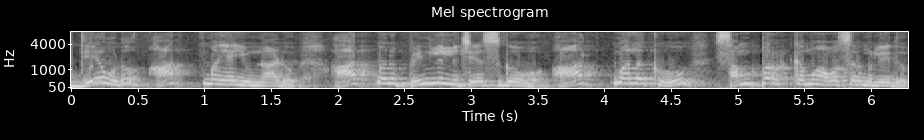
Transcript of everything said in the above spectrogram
దేవుడు ఆత్మయ్య ఉన్నాడు. ఆత్మలు పెళ్ళిళ్ళు చేసుకోవు. ఆత్మలకు సంపర్కము అవసరము లేదు.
